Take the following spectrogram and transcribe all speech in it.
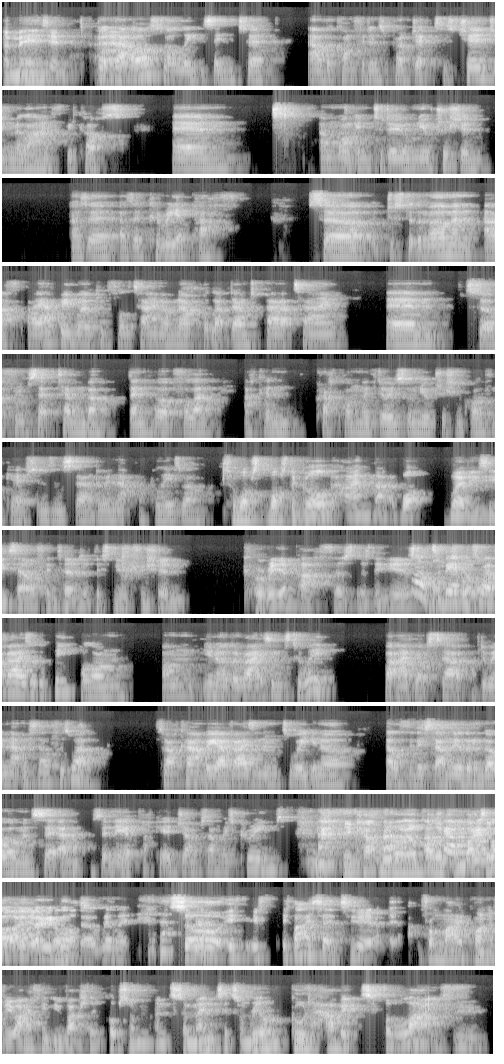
amazing. But um, that also links into how the confidence project is changing my life because um, I'm wanting to do nutrition as a as a career path. So just at the moment, I've I have been working full time. I've now put that down to part time. Um, so from September, then hopefully I can crack on with doing some nutrition qualifications and start doing that properly as well. So what's what's the goal behind that? What where do you see yourself in terms of this nutrition career path as, as the years? Well, to be able to on? advise other people on on you know the right things to eat, but I've got to start doing that myself as well. So I can't be advising them to eat you know healthy this, that, and the other, and go home and sit and sit and eat a packet of jam sandwich creams. You can, but it'll probably come back to bite very good though, will it? so if, if if I said to you, from my point of view, I think you've actually put some and cemented some real good habits for life. Mm.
